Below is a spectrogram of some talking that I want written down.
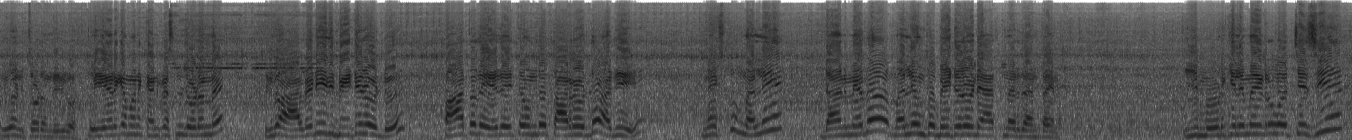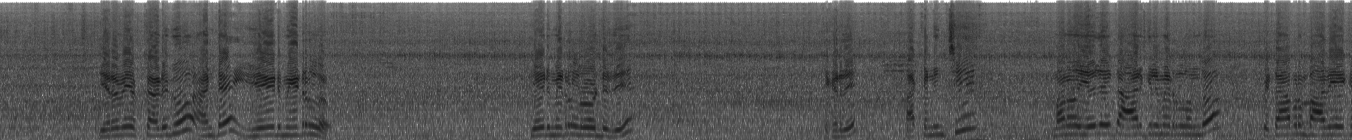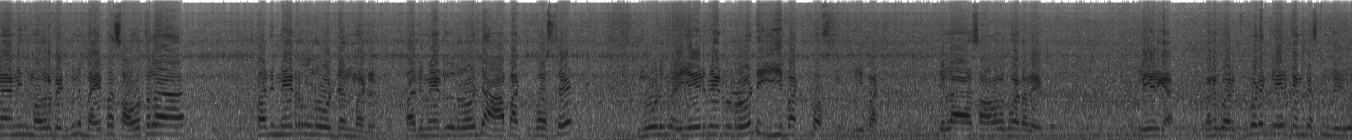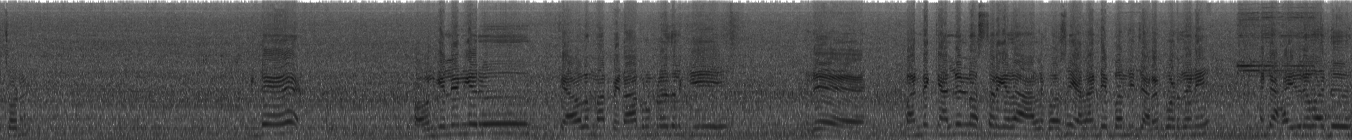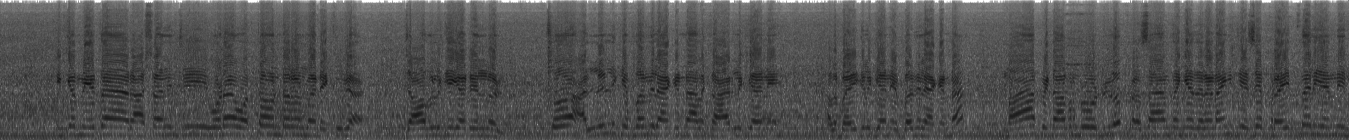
ఇదిగోండి చూడండి ఇదిగో. క్లియర్గా మనకు కనిపిస్తుంది చూడండి. ఇదిగో ఆల్రెడీ ఇది బీటీ రోడ్డు. పాతది ఏదైతే ఉందో తార్ రోడ్డు అది నెక్స్ట్ మళ్ళీ దాని మీద మళ్ళీ ఇంకో బీటీ రోడ్డు వేస్తున్నారు దానిపైన ఈ మూడు కిలోమీటర్లు వచ్చేసి ఇరవై ఒక్క అడుగు అంటే ఏడు మీటర్లు. ఏడు మీటర్ల రోడ్డు ఇది. ఇక్కడిది. అక్కడి నుంచి మనం ఏదైతే ఆరు కిలోమీటర్లు ఉందో పిఠాపురం పాదయ్య కాడి నుంచి మొదలు పెట్టుకుని బైపాస్ అవతల పది మీటర్ల రోడ్డు అనమాట పది మీటర్ల రోడ్డు ఆ పక్కకు వస్తే మూడు ఏడు మీటర్ల రోడ్డు ఈ పక్కకు వస్తుంది ఈ పక్క. ఇలా సామలకోట వైపు. క్లియర్గా? మనకు వర్క్ కూడా క్లియర్ కనిపిస్తుంది. ఇది చూడండి. అంటే పవన్ కళ్యాణ్ గారు కేవలం మా పిఠాపురం ప్రజలకి అదే పండగకి అల్లుళ్ళు వస్తారు కదా. వాళ్ళ కోసం ఎలాంటి ఇబ్బంది జరగకూడదని అంటే హైదరాబాద్ ఇంకా మిగతా రాష్ట్రాల నుంచి కూడా వస్తూ ఉంటారు అనమాట ఎక్కువగా జాబులకి గట్రా వెళ్ళిన వాళ్ళు. సో అల్లుళ్ళకి ఇబ్బంది లేకుండా వాళ్ళ కార్లకు కానీ వాళ్ళ బైకులకి కానీ ఇబ్బంది లేకుండా మా పిఠాపురం రోడ్లో ప్రశాంతంగా తిరగడానికి చేసే ప్రయత్నాలు ఇవన్నీ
